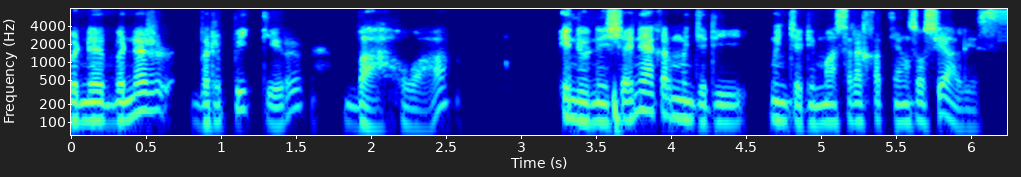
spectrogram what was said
benar-benar berpikir bahwa Indonesia ini akan menjadi menjadi masyarakat yang sosialis.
